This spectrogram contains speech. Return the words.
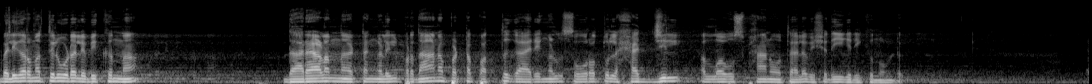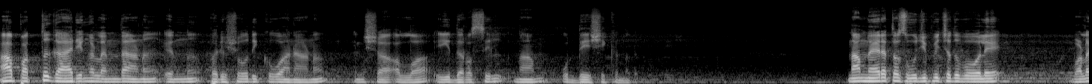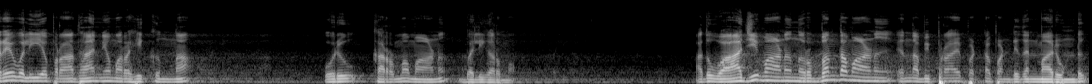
ബലികർമ്മത്തിലൂടെ ലഭിക്കുന്ന ധാരാളം നേട്ടങ്ങളിൽ പ്രധാനപ്പെട്ട പത്ത് കാര്യങ്ങൾ സൂറത്തുൽ ഹജ്ജിൽ അള്ളാഹു സുബ്ഹാനഹു തല വിശദീകരിക്കുന്നുണ്ട്. ആ പത്ത് കാര്യങ്ങൾ എന്താണ് എന്ന് പരിശോധിക്കുവാനാണ് ഇൻഷാ അള്ളാ ഈ ദറസിൽ നാം ഉദ്ദേശിക്കുന്നത്. നാം നേരത്തെ സൂചിപ്പിച്ചതുപോലെ വളരെ വലിയ പ്രാധാന്യമർഹിക്കുന്ന ഒരു കർമ്മമാണ് ബലികർമ്മം. അത് വാജിബാണ് നിർബന്ധമാണ് എന്ന് അഭിപ്രായപ്പെട്ട പണ്ഡിതന്മാരുണ്ട്.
